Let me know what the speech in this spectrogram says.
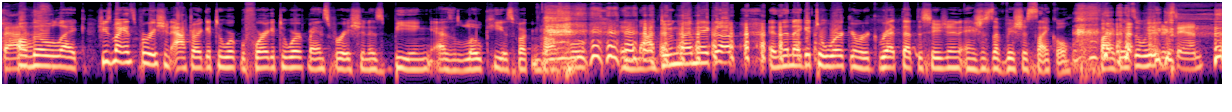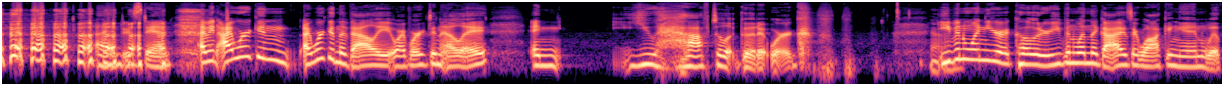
Although, like, she's my inspiration after I get to work. Before I get to work, my inspiration is being as low key as fucking possible and not doing my makeup, and then I get to work and regret that decision, and it's just a vicious cycle, five days a I week. I understand. I understand. I mean, I work in I work in the Valley, or I've worked in LA, and you have to look good at work. Yeah. Even when you're a coder, even when the guys are walking in with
